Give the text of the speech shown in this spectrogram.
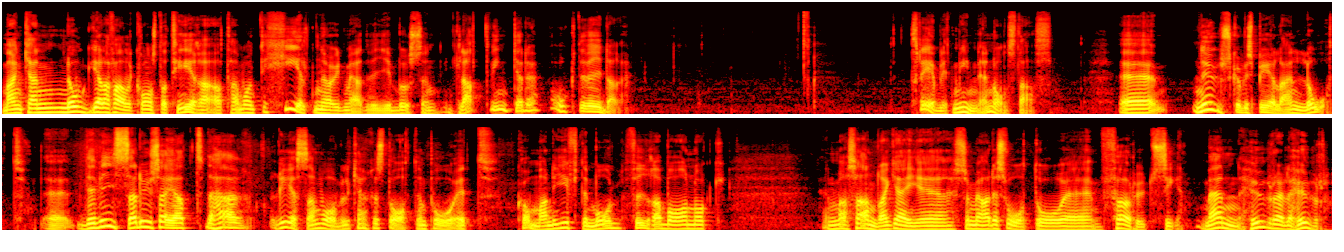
man kan nog i alla fall konstatera att han var inte helt nöjd med att vi i bussen glatt vinkade och åkte vidare. Trevligt minne någonstans. Eh, nu ska vi spela en låt. Eh, det visade ju sig att det här resan var väl kanske starten på ett kommande giftermål, fyra barn och en massa andra grejer som jag hade svårt att eh, förutse. Men hur eller hur?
